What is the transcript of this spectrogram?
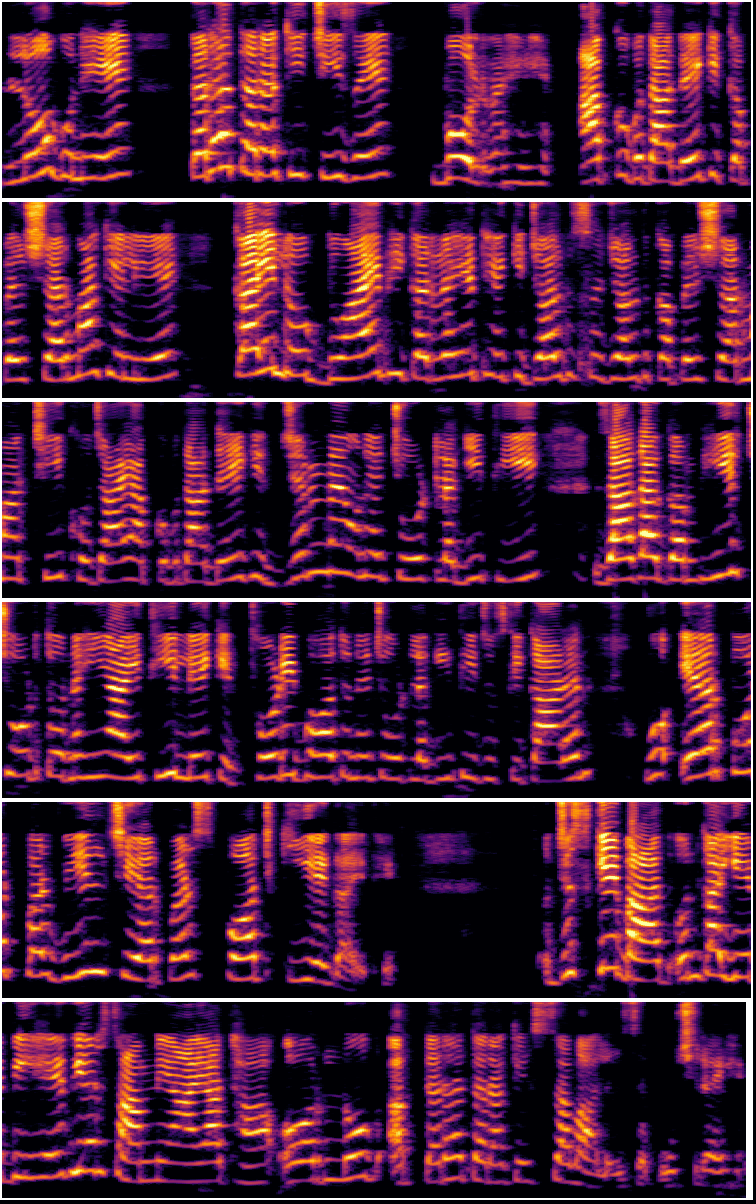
लोग उन्हें तरह तरह की चीज़ें बोल रहे हैं। आपको बता दें कि कपिल शर्मा के लिए कई लोग दुआएँ भी कर रहे थे कि जल्द से जल्द कपिल शर्मा ठीक हो जाए। आपको बता दें कि जिम में उन्हें चोट लगी थी, ज़्यादा गंभीर चोट तो नहीं आई थी, लेकिन थोड़ी बहुत उन्हें चोट लगी थी, जिसके कारण वो एयरपोर्ट पर व्हील चेयर पर स्पॉट किए गए थे। जिसके बाद उनका ये बिहेवियर सामने आया था और लोग अब तरह तरह के सवाल उनसे पूछ रहे हैं।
